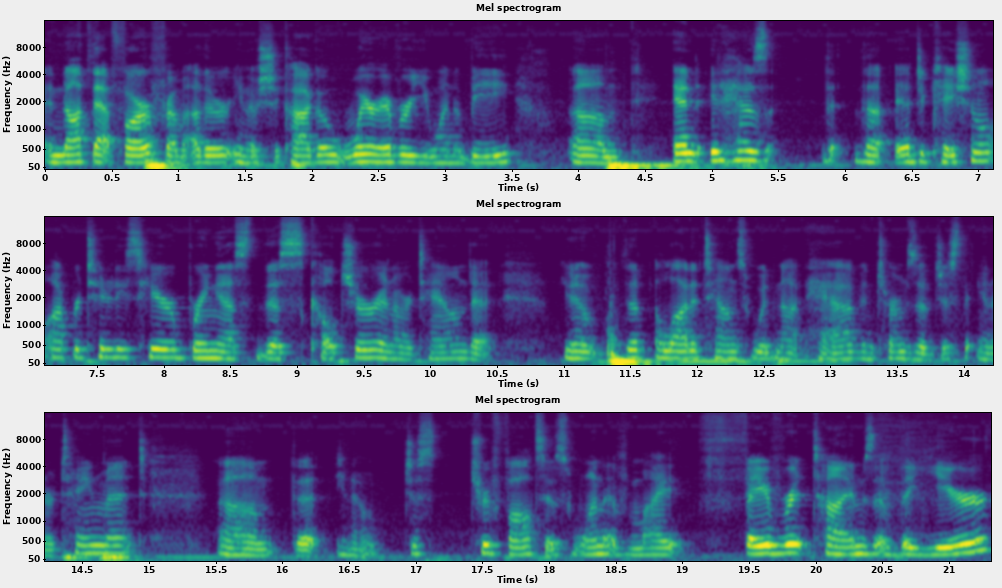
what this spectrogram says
and not that far from other you know chicago wherever you want to be. Um, and it has the, the educational opportunities here bring us this culture in our town that you know that a lot of towns would not have in terms of just the entertainment. Um, that you know just true false is one of my favorite times of the year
